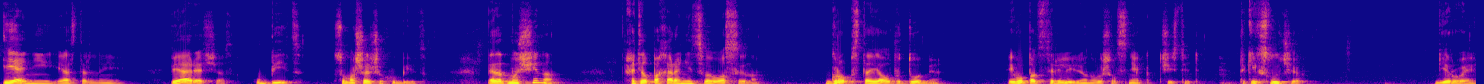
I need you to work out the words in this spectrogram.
и они, и остальные, пиарят сейчас убийц, сумасшедших убийц. Этот мужчина хотел похоронить своего сына. Гроб стоял в доме. Его подстрелили, он вышел снег чистить. Таких случаев герои.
